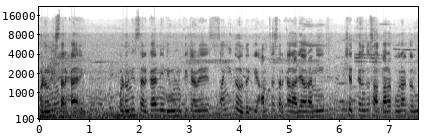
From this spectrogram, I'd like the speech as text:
फडणवीस सरकार आहे फडणवीस सरकारने निवडणुकीच्या वेळेस सांगितलं होतं की आमचं सरकार आल्यावर आम्ही शेतकऱ्यांचा सातबारा कोरा करू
